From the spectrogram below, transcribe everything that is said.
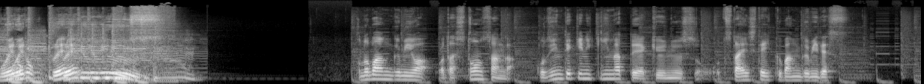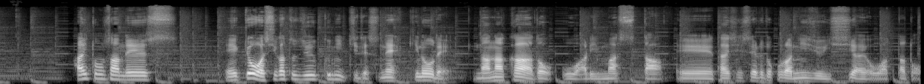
燃えろプロ野球ニュースこの番組は私トンさんが個人的に気になった野球ニュースをお伝えしていく番組です。はいトンさんです、えー今日は4月19日ですね。昨日で7カード終わりました、えー対戦しているところは21試合終わったと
